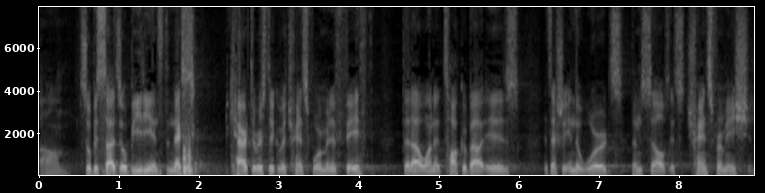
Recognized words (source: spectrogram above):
Um, so, besides obedience, the next characteristic of a transformative faith that I want to talk about is it's actually in the words themselves. It's transformation.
